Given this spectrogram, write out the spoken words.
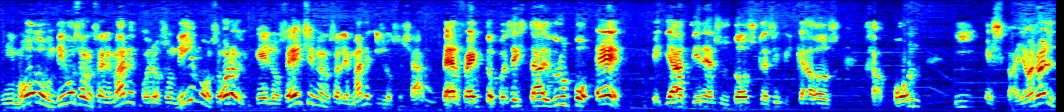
ni modo, hundimos a los alemanes, pues los hundimos, órale, que los echen a los alemanes y los echaron. Perfecto, pues ahí está el grupo E, que ya tiene a sus dos clasificados, Japón y España. Manuel,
